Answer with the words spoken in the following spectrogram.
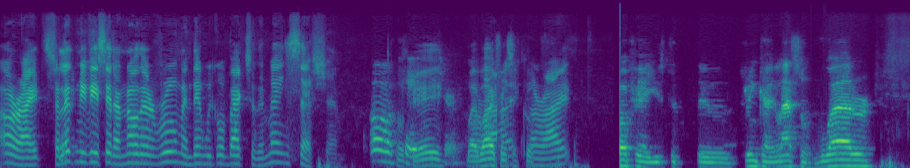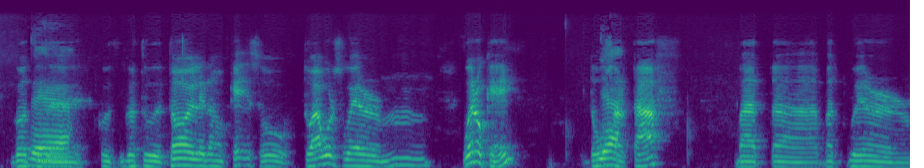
All right. So let me visit another room and then we go back to the main session. Okay, Okay. teacher. Bye All bye, right, Francisco. All right. Coffee. I used to, to drink a glass of water, go to Yeah. the go, to the toilet. Okay, so two hours were mm, were okay. Those Yeah. are tough, but uh, but we're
